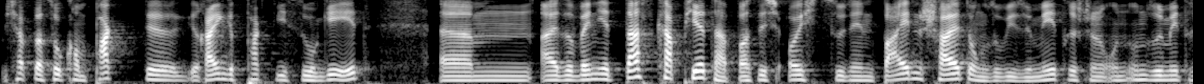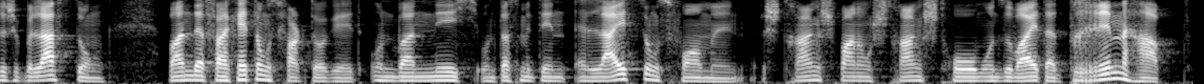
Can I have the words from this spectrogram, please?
ich habe das so kompakt äh, reingepackt, wie es so geht. Ähm, also, wenn ihr das kapiert habt, was ich euch zu den beiden Schaltungen, sowie symmetrische und unsymmetrische Belastung, wann der Verkettungsfaktor gilt und wann nicht, und das mit den Leistungsformeln, Strangspannung, Strangstrom und so weiter drin habt,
